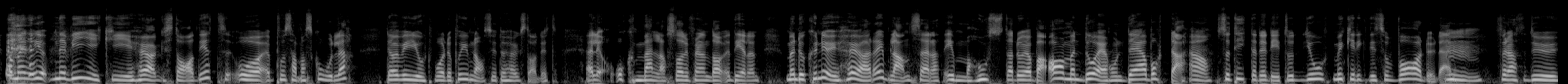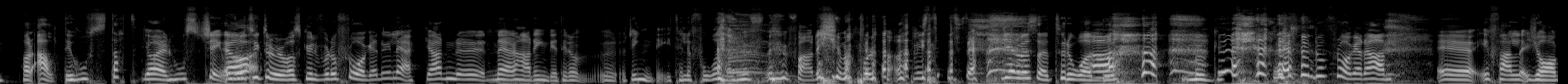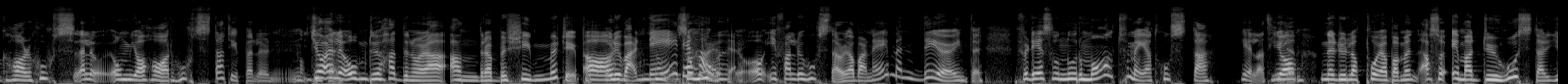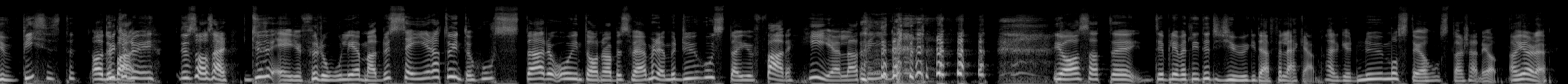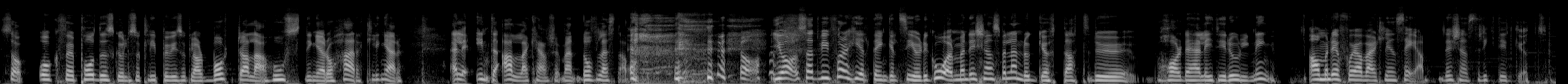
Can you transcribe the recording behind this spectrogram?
ja, men, när vi gick i högstadiet och på samma skola, det har vi gjort både på gymnasiet och högstadiet, eller och mellanstadiet för den delen. Men då kunde jag ju höra ibland så att Emma hostade och jag bara, ja ah, men då är hon där borta. Ja. Så tittade jag dit och jo, mycket riktigt så var du där. Mm. För att du har alltid hostat. Jag är en hosttjej och Ja. då tyckte du det var kul för då frågade ju läkaren eh, när han ringde, till, eh, ringde i telefonen, hur, hur fan ringer man på det här? Genom en sån här tråd. Ja. Mugg. Men då frågade han eh, ifall jag har host, eller om jag har hosta typ eller något Ja eller om du hade några andra bekymmer typ. Ja, Och du bara nej det som, har jag inte. Ifall du hostar och jag bara nej men det gör jag inte. För det är så normalt för mig att hosta hela Ja, tiden. när du la på jag bara men alltså Emma du hostar ju visst. Ja, du, bara, du- du... sa så här, du är ju för rolig Emma. Du säger att du inte hostar och inte har några besvär med det men du hostar ju fan hela tiden. Ja så att eh, det blev ett litet ljug där för läkaren. Herregud, nu måste jag hosta känner jag. Ja gör det. Så. Och för poddens skull så klipper vi såklart bort alla hostningar och harklingar. Eller inte alla kanske men de flesta. Ja. ja så att vi får helt enkelt se hur det går men det känns väl ändå gött att du har det här lite i rullning. ja men det får jag verkligen säga. Det känns riktigt gött.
